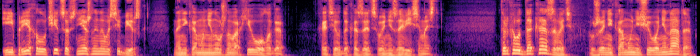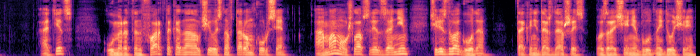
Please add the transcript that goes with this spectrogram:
и приехала учиться в снежный Новосибирск на никому не нужного археолога, хотел доказать свою независимость. Только вот доказывать уже никому ничего не надо. Отец умер от инфаркта, когда она училась на втором курсе, а мама ушла вслед за ним через два года, так и не дождавшись возвращения блудной дочери.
